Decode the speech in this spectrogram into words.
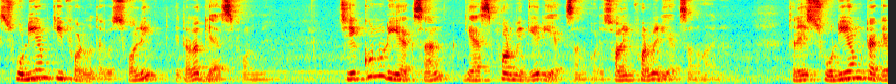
সোডিয়াম কী ফর্মে থাকবে? সলিড এটা হলো গ্যাস ফর্মে যে কোনো রিয়াকশান গ্যাস ফর্মে গিয়ে রিয়াকশান করে। সলিড ফর্মে রিয়াকশান হয় না। তাহলে এই সোডিয়ামটাকে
